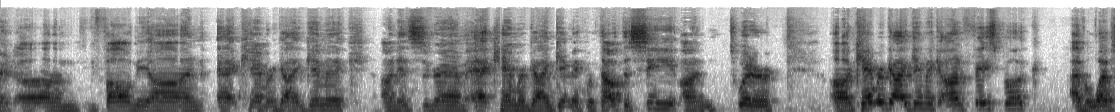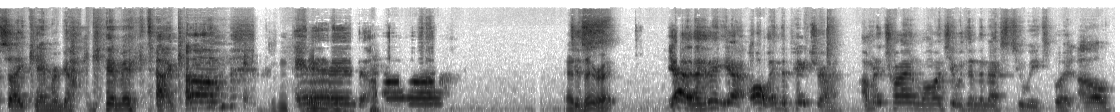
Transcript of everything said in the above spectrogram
right. Um, you follow me on at Camera Guy Gimmick on Instagram, at Camera Guy Gimmick without the C on Twitter, uh, Camera Guy Gimmick on Facebook. I have a website, cameraguyGimmick.com. And uh, That's just- it, right? yeah, I think yeah. Oh, and the Patreon. I'm gonna try and launch it within the next two weeks, but I'll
